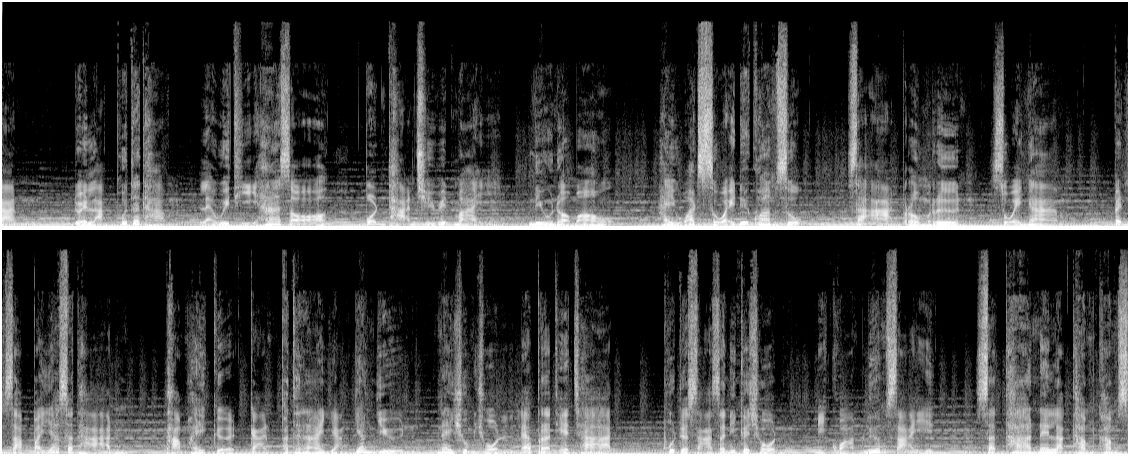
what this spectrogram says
กัน โดยหลักพุทธธรรม และวิถี5สอบนฐานชีวิตใหม่ New Normal ให้วัดสวยด้วยความสุข สะอาดร่มรื่น สวยงาม เป็นสัปปยสถานทำให้เกิดการพัฒนาอย่างยั่งยืนในชุมชนและประเทศชาติ พุทธศาสนิกชนมีความเลื่อมใสศรัทธาในหลักธรรมคำส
